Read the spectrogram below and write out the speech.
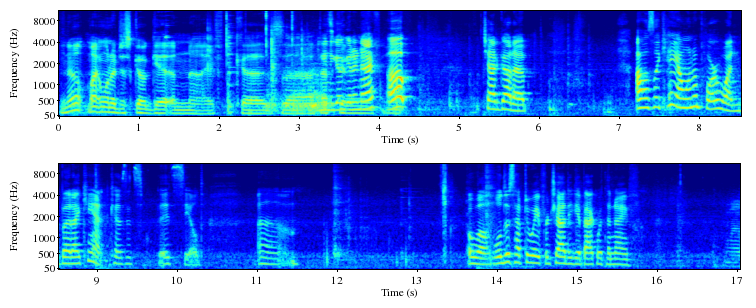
You know, might want to just go get a knife because uh, You that's gonna go get a be- knife? Oh, Chad got up. I was like, hey, I want to pour one, but I can't because it's it's sealed. Um. Oh well, we'll just have to wait for Chad to get back with the knife. Well,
